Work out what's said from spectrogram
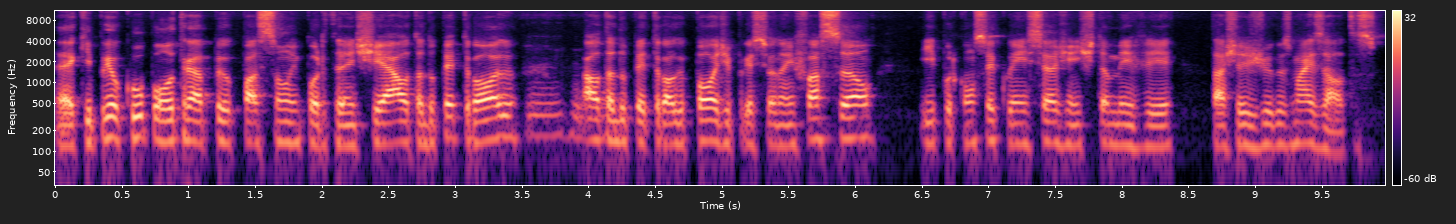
é, que preocupam. Outra preocupação importante é a alta do petróleo. Uhum. A alta do petróleo pode pressionar a inflação e, por consequência, a gente também vê taxas de juros mais altas.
